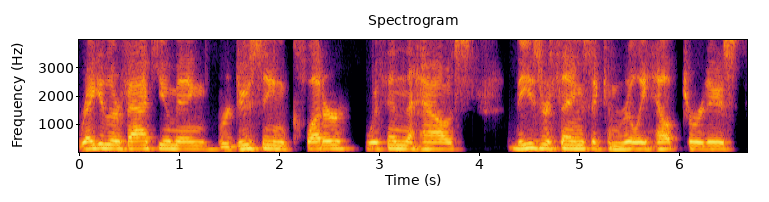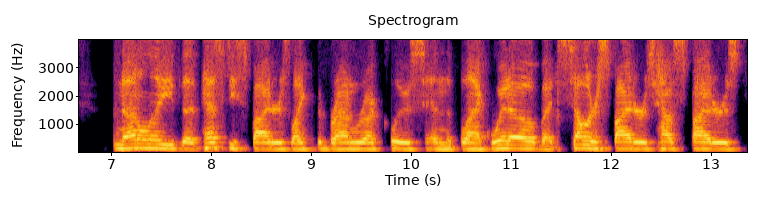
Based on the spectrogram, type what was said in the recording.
Regular vacuuming, reducing clutter within the house. These are things that can really help to reduce not only the pesky spiders like the brown recluse and the black widow, but cellar spiders, house spiders,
